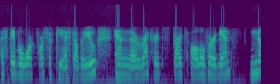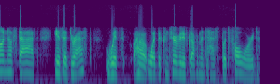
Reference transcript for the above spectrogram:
a stable workforce of PSW, and the record starts all over again. None of that is addressed with uh, what the conservative government has put forward.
